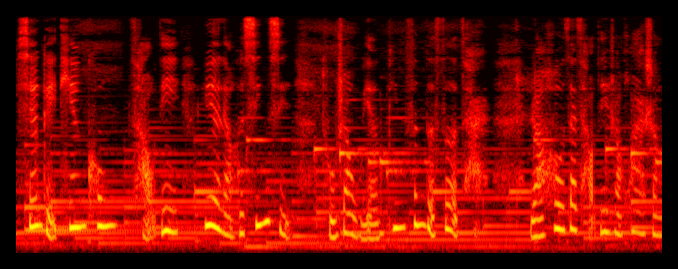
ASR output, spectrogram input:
先给天空、草地、月亮和星星涂上五颜缤纷的色彩，然后在草地上画上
